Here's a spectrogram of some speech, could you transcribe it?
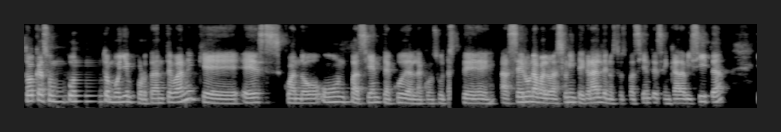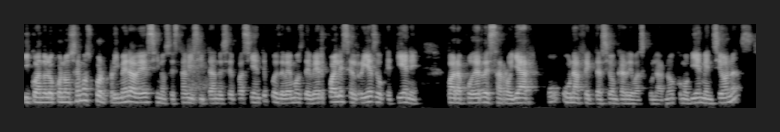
tocas un punto muy importante, Vane, que es cuando un paciente acude a la consulta, de hacer una valoración integral de nuestros pacientes en cada visita y cuando lo conocemos por primera vez y nos está visitando ese paciente, pues debemos de ver cuál es el riesgo que tiene para poder desarrollar una afectación cardiovascular, ¿no? Como bien mencionas,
